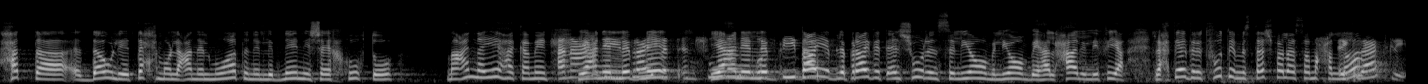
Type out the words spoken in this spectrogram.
حتى الدولة تحمل عن المواطن اللبناني شيخوخته؟ ما عندنا إياها كمان. أنا يعني اللبنان يعني اللب... طيب ال private insurance اليوم اليوم بهالحالة اللي فيها رح تقدري تفوتي مستشفى لا سمح الله؟ exactly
